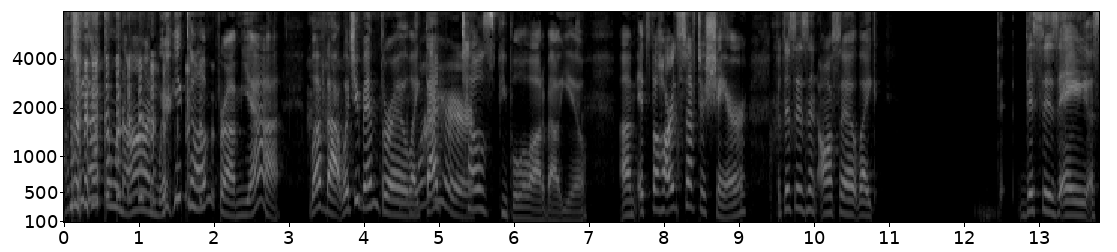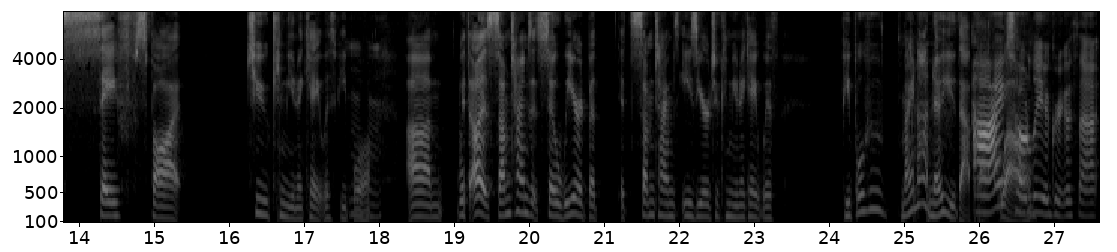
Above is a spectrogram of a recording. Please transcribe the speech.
Like, what you got going on? Where you come from? Yeah. Love that. What you've been through? Like Where? that tells people a lot about you. Um, it's the hard stuff to share, but this isn't also like th- this is a, a safe spot to communicate with people. Mm-hmm. Um, with us, sometimes it's so weird, but it's sometimes easier to communicate with people who might not know you that well. I well. totally agree with that.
